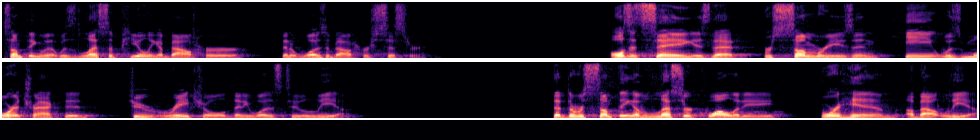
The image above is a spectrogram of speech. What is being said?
something that was less appealing about her than it was about her sister. All it's saying is that for some reason, he was more attracted to Rachel than he was to Leah. That there was something of lesser quality for him about Leah.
